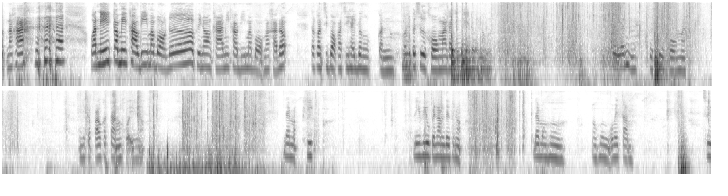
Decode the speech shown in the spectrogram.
ดนะคะ วันนี้ก็มีข่าวดีมาบอกเด้อพี่น้องคะมีข่าวดีมาบอกนะคะเนาะแต่ก่อนสิบอกก็สิให้เบิ่งก่อนมันไปซื้อของมาได้ยังไงเด้อพี่น้องไปอันไปซื้อของมาอันนี้กระเป๋ากระตังข่อยพี่น้อง ได้หมักพริก รีวิวไปนำเด้อพี่น้องได้บางหุงบางหุงเอาไปตำซื้อ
